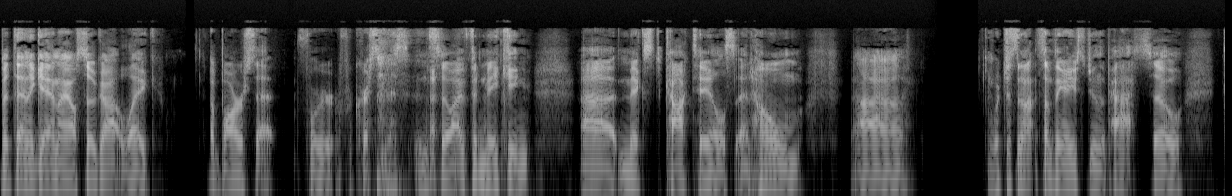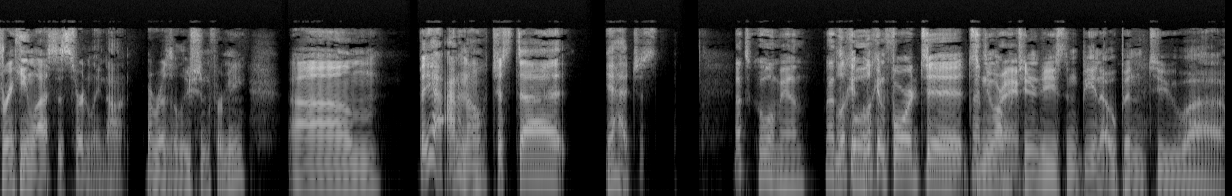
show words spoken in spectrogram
but then again, I also got like a bar set for, for Christmas. and so I've been making, uh, mixed cocktails at home, uh, which is not something I used to do in the past. So drinking less is certainly not a resolution for me. Um, but yeah, I don't know. Just, uh, yeah, just That's cool, man. That's looking cool. looking forward to to That's new great. opportunities and being open to uh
